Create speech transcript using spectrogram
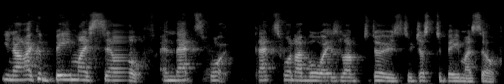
You know, I could be myself. And that's what that's what I've always loved to do is to just to be myself.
